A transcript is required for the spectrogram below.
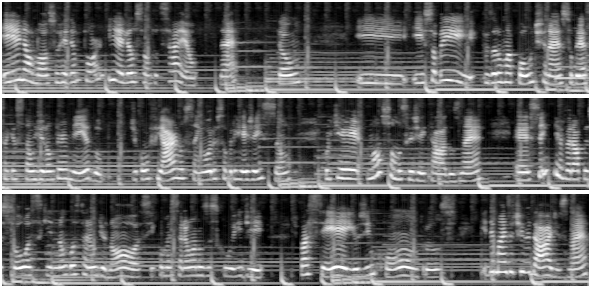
Ele é o nosso redentor e ele é o Santo de Israel, né? Então, e, e sobre, fazendo uma ponte, né, sobre essa questão de não ter medo, de confiar no Senhor e sobre rejeição, porque nós somos rejeitados, né? É, sempre haverá pessoas que não gostarão de nós e começarão a nos excluir de, de passeios, de encontros e demais atividades, né?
